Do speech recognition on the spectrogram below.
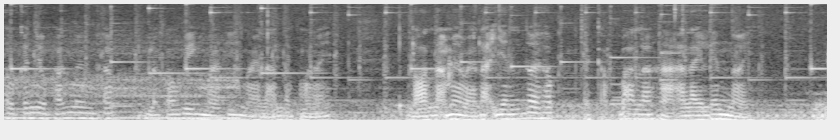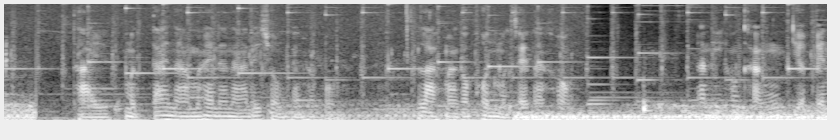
ตกกันอยู่พักหนึ่งครับ แล้วก็วิ่งมาที่หมายร้านดอกไม้ ร้อนละไม่ไหวละเย็นด้วยครับ จะกลับบ้านแล้วหาอะไรเล่นหน่อย ถ่ายหมึกใต้น้ำมาให้นานาได้ชมกันครับผม ลากมาก็พ่นหมึกใส่หน้าห้อง อันนี้ห้องขังเหยื่อเป็น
